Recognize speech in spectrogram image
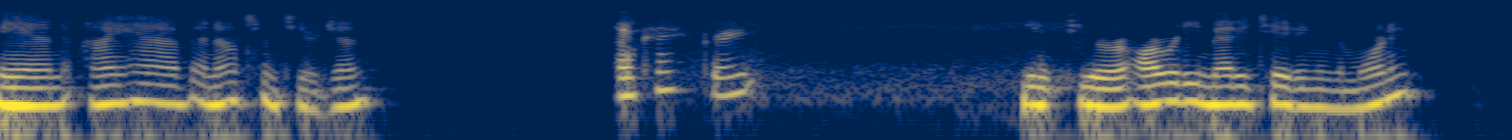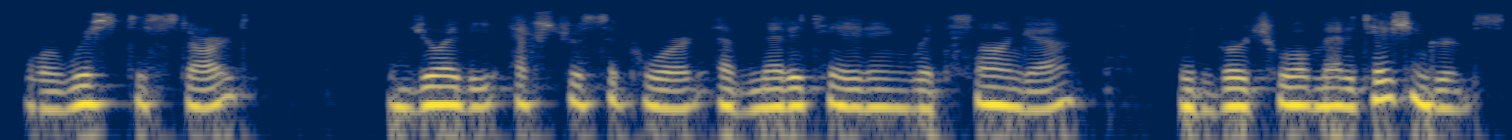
And I have announcements here, Jen. Okay, great. If you're already meditating in the morning or wish to start, enjoy the extra support of meditating with Sangha with virtual meditation groups.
